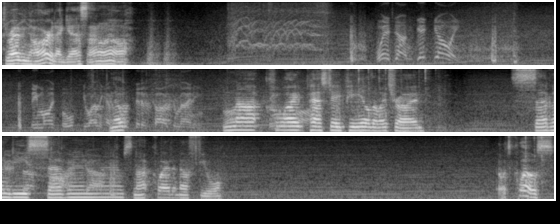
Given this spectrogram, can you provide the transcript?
driving hard, I guess. I don't know. We're done. Get going. Be mindful, you only have Nope. one set of tires remaining. Not quite past JP, although I tried. 77 laps, not quite enough fuel. Oh, it's close.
